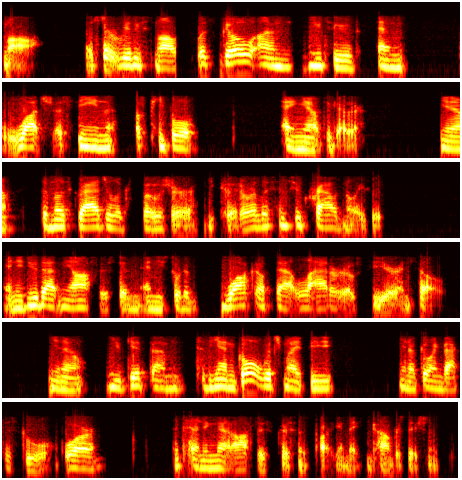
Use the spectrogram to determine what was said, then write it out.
small. Let's start really small. Let's go on YouTube and watch a scene of people hanging out together. You know, the most gradual exposure you could, or listen to crowd noises. And you do that in the office and, and you sort of walk up that ladder of fear until, you know, you get them to the end goal, which might be, you know, going back to school or attending that office Christmas party and making conversations with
